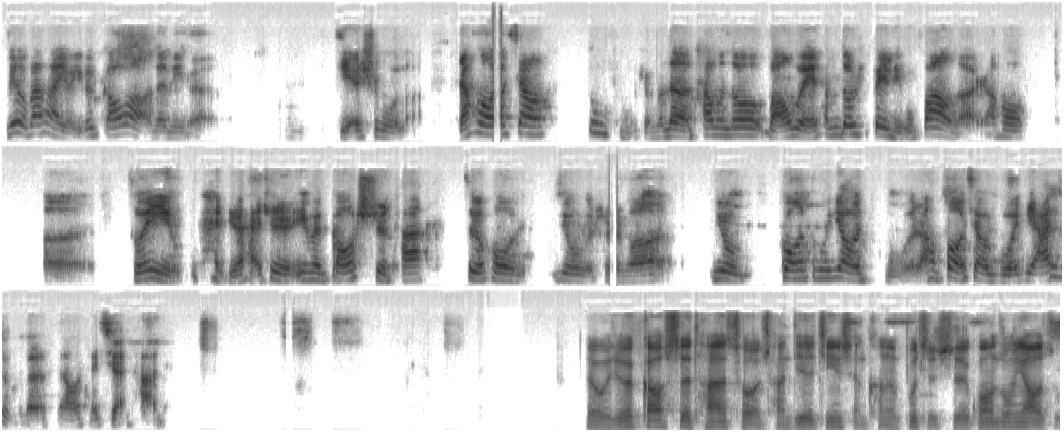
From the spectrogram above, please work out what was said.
没有办法有一个高昂的那个结束了。然后像杜甫什么的，他们都王维，他们都是被流放了。然后，呃，所以感觉还是因为高适他最后又什么又光宗耀祖，然后报效国家什么的，然后才选他的。对，我觉得高适他所传递的精神可能不只是光宗耀祖，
